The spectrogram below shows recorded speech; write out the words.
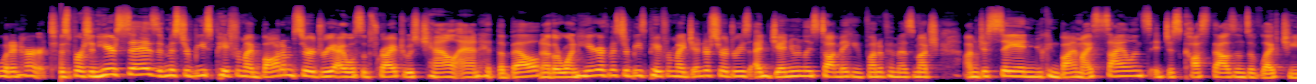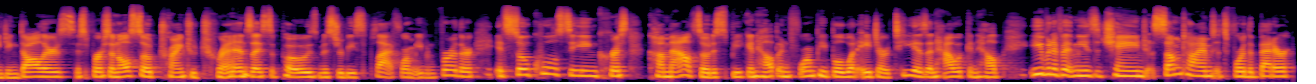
wouldn't hurt. This person here says, if Mr. Beast paid for my bottom surgery, I will subscribe to his channel and hit the bell. Another one here, if Mr. Beast paid for my gender surgeries, I genuinely stop making fun of him as much. I'm just saying you can buy my silence. It just costs thousands of life-changing dollars. This person also trying to trans, I suppose, Mr. Beast's platform even further. It's so cool seeing Chris come out, so to speak, and help inform people what HRT is and how it can help, even if it means a change. Sometimes it's for the better.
